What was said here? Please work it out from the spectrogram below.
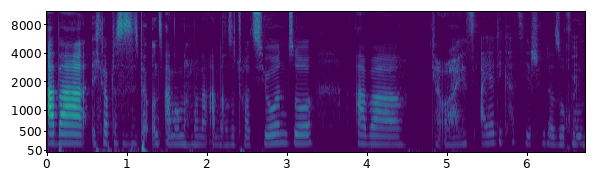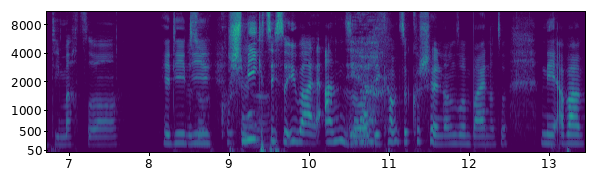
Aber ich glaube, das ist jetzt bei uns anderen nochmal eine andere Situation so. Aber ja, oh, jetzt eiert die Katze hier schon wieder so rum. Und die macht so. Ja, die, So die kuscheln, schmiegt sich so überall an, so. Ja. Und die kommt so kuscheln an unserem Bein und so. Nee, aber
